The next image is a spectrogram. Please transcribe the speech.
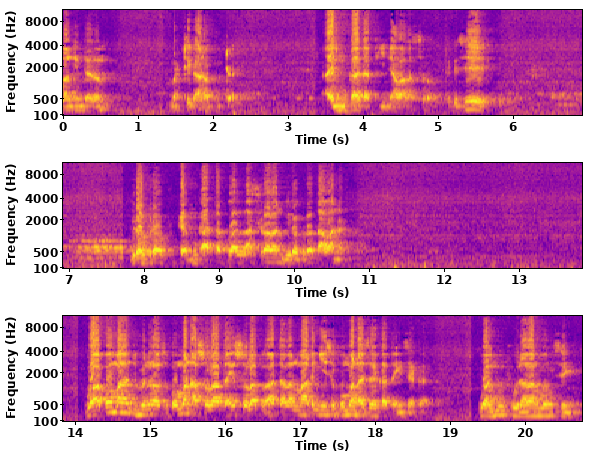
lan ing dalem merdeka budak ilmu kata bina wal asro tegese biro-biro budak mukatab wal asro lan biro-biro tawanan. Wa apa man jumlah sepaman ing salat wa atalan maringi sepaman zakat ing zakat. Wal mufuna lan wong sing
